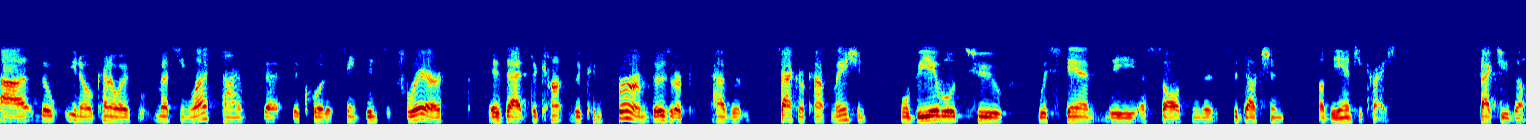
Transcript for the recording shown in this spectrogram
uh, the you know kind of what I was mentioning last time, that the quote of Saint Vincent Ferrer, is that the the confirmed, those that are, have the sacrament confirmation, will be able to withstand the assaults and the seductions of the Antichrist. Back to you, Bill.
